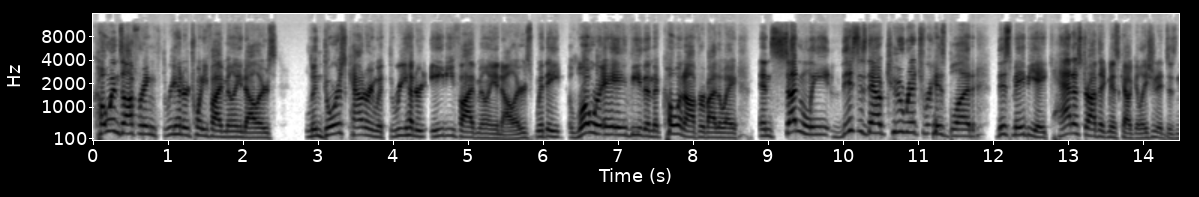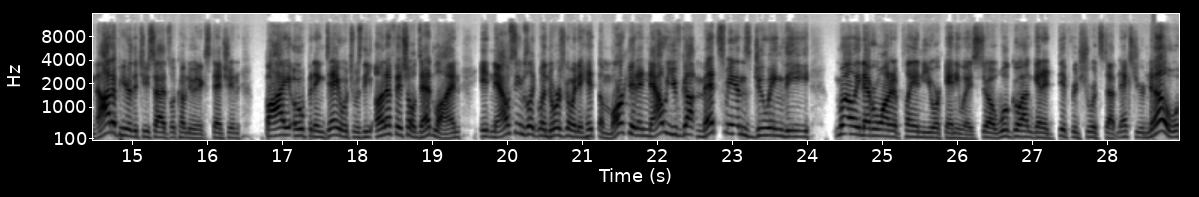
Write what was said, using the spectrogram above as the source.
Cohen's offering $325 million. Lindor's countering with $385 million with a lower AAV than the Cohen offer, by the way. And suddenly, this is now too rich for his blood. This may be a catastrophic miscalculation. It does not appear the two sides will come to an extension by opening day, which was the unofficial deadline. It now seems like Lindor's going to hit the market. And now you've got Mets fans doing the, well, he never wanted to play in New York anyway. So we'll go out and get a different shortstop next year. No,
